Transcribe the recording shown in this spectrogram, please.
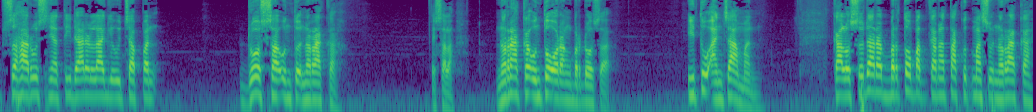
seharusnya tidak ada lagi ucapan dosa untuk neraka. Eh salah, neraka untuk orang berdosa. Itu ancaman. Kalau saudara bertobat karena takut masuk neraka,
